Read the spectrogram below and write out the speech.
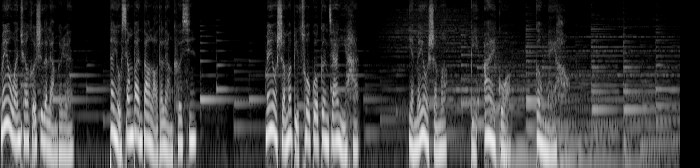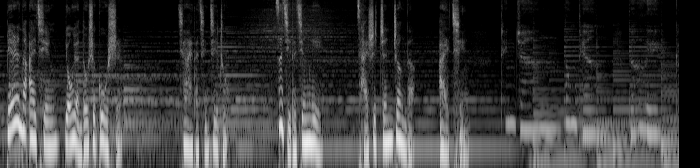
没有完全合适的两个人，但有相伴到老的两颗心。没有什么比错过更加遗憾，也没有什么比爱过更美好。别人的爱情永远都是故事，亲爱的，请记住，自己的经历才是真正的爱情。听见冬天的离开，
